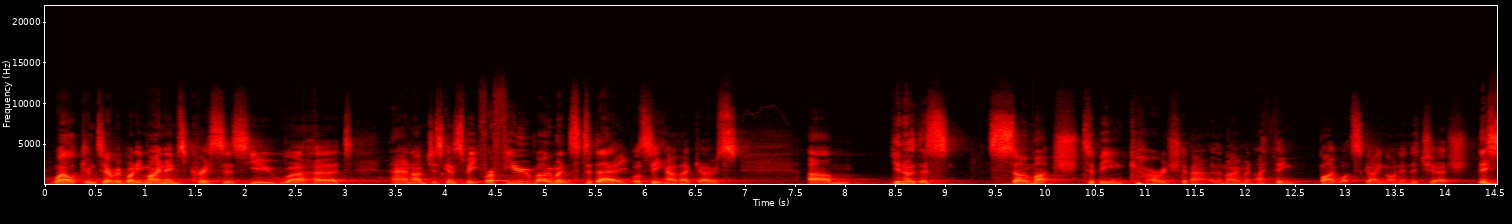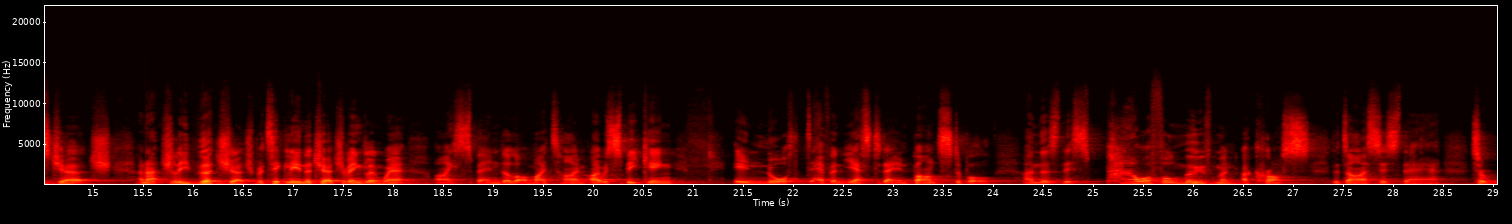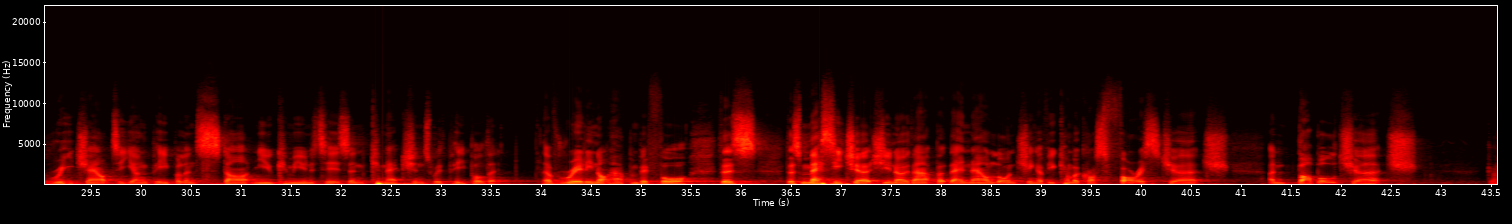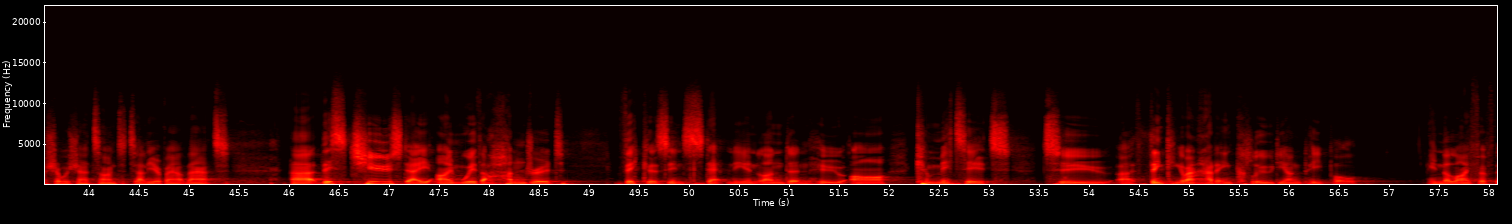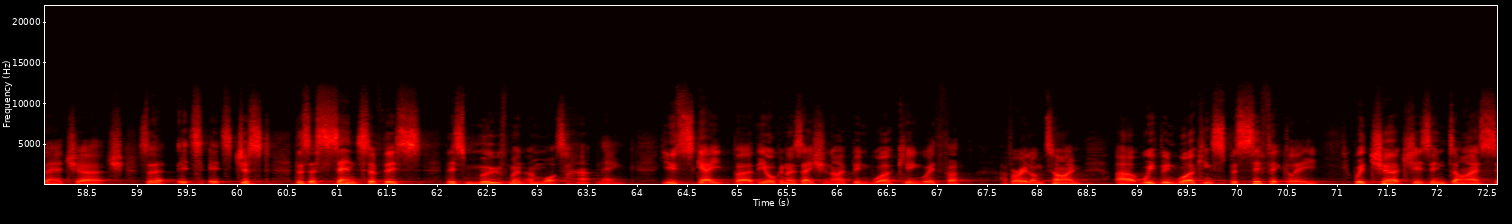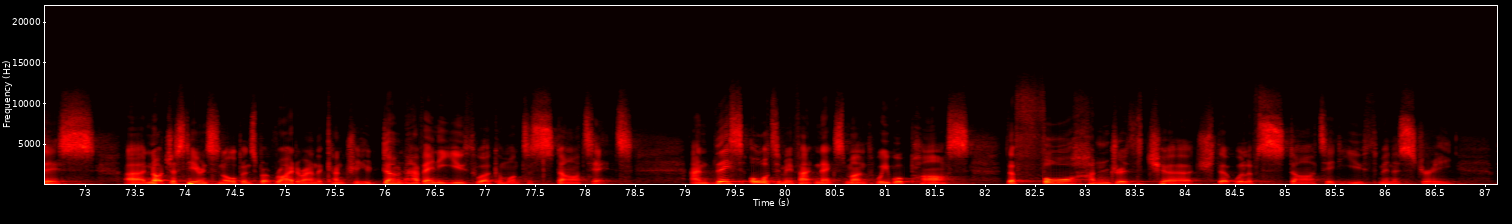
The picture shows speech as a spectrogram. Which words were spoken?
Welcome to everybody. My name's Chris, as you uh, heard, and I'm just going to speak for a few moments today. We'll see how that goes. Um, you know, there's so much to be encouraged about at the moment, I think, by what's going on in the church. This church, and actually the church, particularly in the Church of England, where I spend a lot of my time. I was speaking in North Devon yesterday, in Barnstaple, and there's this powerful movement across the diocese there to reach out to young people and start new communities and connections with people that have really not happened before. There's, there's Messy Church, you know that, but they're now launching. Have you come across Forest Church and Bubble Church? Gosh, I wish I had time to tell you about that. Uh, this Tuesday, I'm with 100 vicars in Stepney in London who are committed to uh, thinking about how to include young people in the life of their church. So it's, it's just, there's a sense of this, this movement and what's happening. Youthscape, uh, the organization I've been working with for a very long time, uh, we've been working specifically with churches in diocese, uh, not just here in St. Albans, but right around the country, who don't have any youth work and want to start it. And this autumn, in fact, next month, we will pass the 400th church that will have started youth ministry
